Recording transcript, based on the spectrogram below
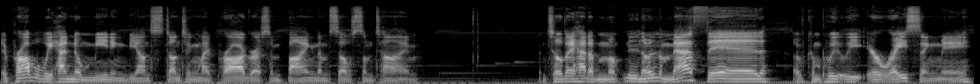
It probably had no meaning beyond stunting my progress and buying themselves some time. Until they had a method of completely erasing me,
